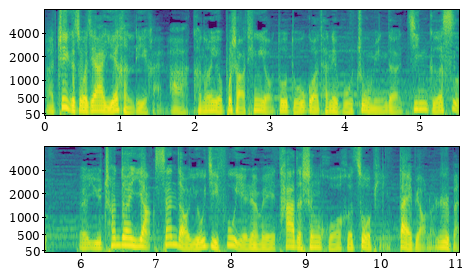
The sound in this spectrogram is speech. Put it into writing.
啊，这个作家也很厉害啊，可能有不少听友都读过他那部著名的《金阁寺》。呃，与川端一样，三岛由纪夫也认为他的生活和作品代表了日本。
